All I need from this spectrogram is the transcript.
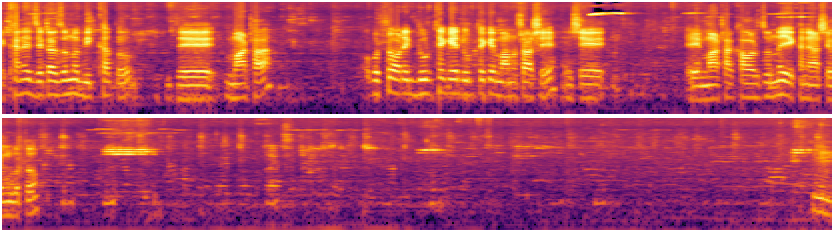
এখানে যেটার জন্য বিখ্যাত, যে মাঠা, অবশ্য অনেক দূর থেকে দূর থেকে মানুষ আসে, এসে এই মাঠা খাওয়ার জন্যই এখানে আসে মূলত। হুম।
